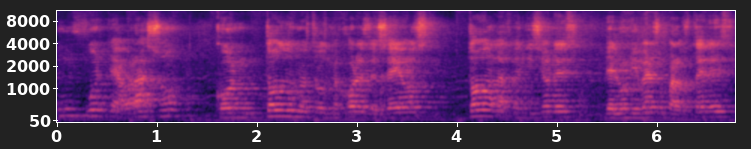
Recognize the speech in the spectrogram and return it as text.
un fuerte abrazo con todos nuestros mejores deseos, todas las bendiciones del universo para ustedes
